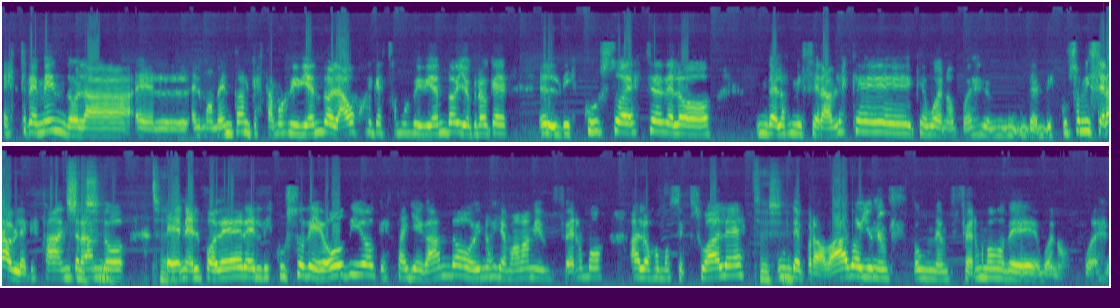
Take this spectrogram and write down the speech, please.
es tremendo el, el, momento en que estamos viviendo, el auge que estamos viviendo. Yo creo que el discurso este de los de los miserables que, que, bueno, pues del discurso miserable que está entrando en el poder, el discurso de odio que está llegando. Hoy nos llamaban enfermos a los homosexuales, un depravado y un, un, enfermo de, bueno, pues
